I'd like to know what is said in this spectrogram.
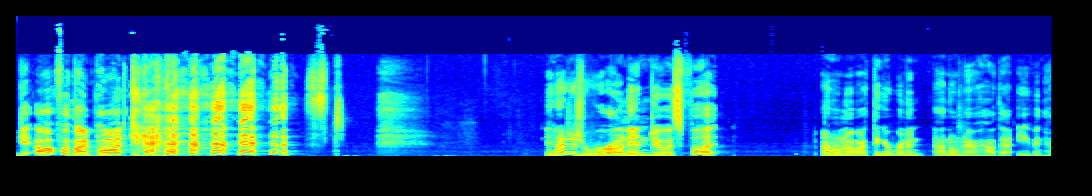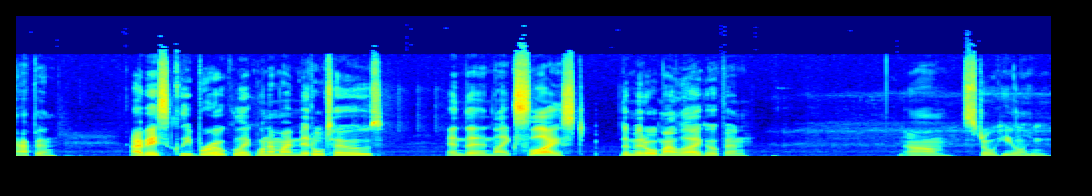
Get off of my podcast. and I just run into his foot. I don't know. I think I run in. I don't know how that even happened. I basically broke like one of my middle toes and then like sliced the middle of my leg open. Um, still healing,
